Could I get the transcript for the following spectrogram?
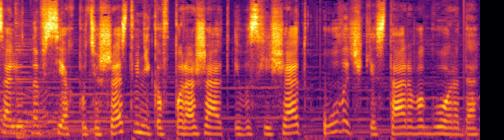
Абсолютно всех путешественников поражают и восхищают улочки старого города.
